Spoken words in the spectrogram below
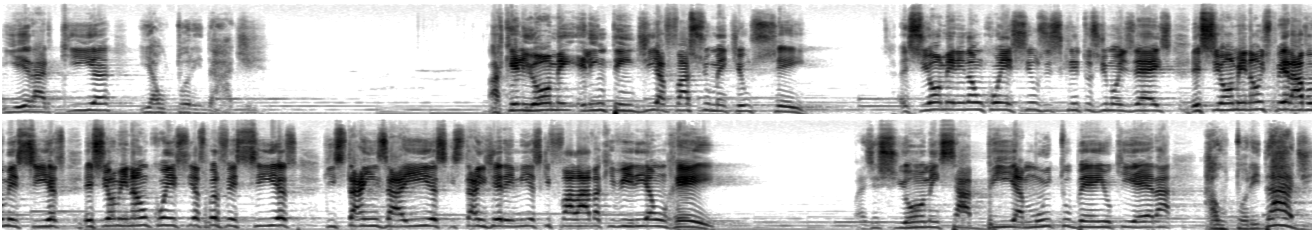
hierarquia e autoridade. Aquele homem, ele entendia facilmente, eu sei. Esse homem não conhecia os escritos de Moisés, esse homem não esperava o Messias, esse homem não conhecia as profecias que está em Isaías, que está em Jeremias, que falava que viria um rei. Mas esse homem sabia muito bem o que era autoridade.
